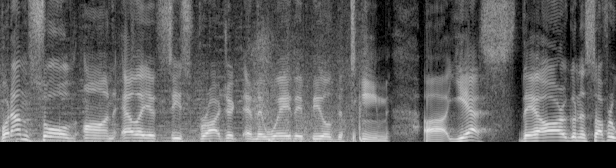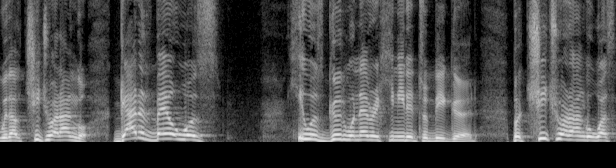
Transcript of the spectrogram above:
But I'm sold on LAFC's project and the way they build the team. Uh, yes, they are going to suffer without Chicho Arango. Gareth Bale was he was good whenever he needed to be good. But Chicho Arango was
